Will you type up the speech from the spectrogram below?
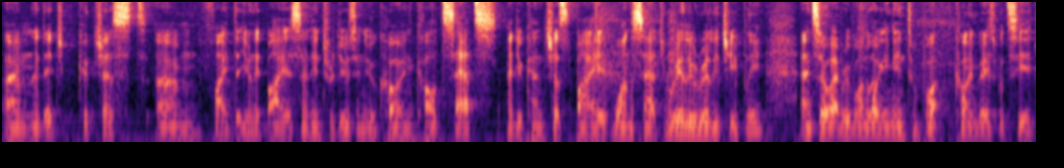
um, and they could just um, fight the unit bias and introduce a new coin called Sats, and you can just buy one Sat really really cheaply, and so everyone logging into Coinbase would see it,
